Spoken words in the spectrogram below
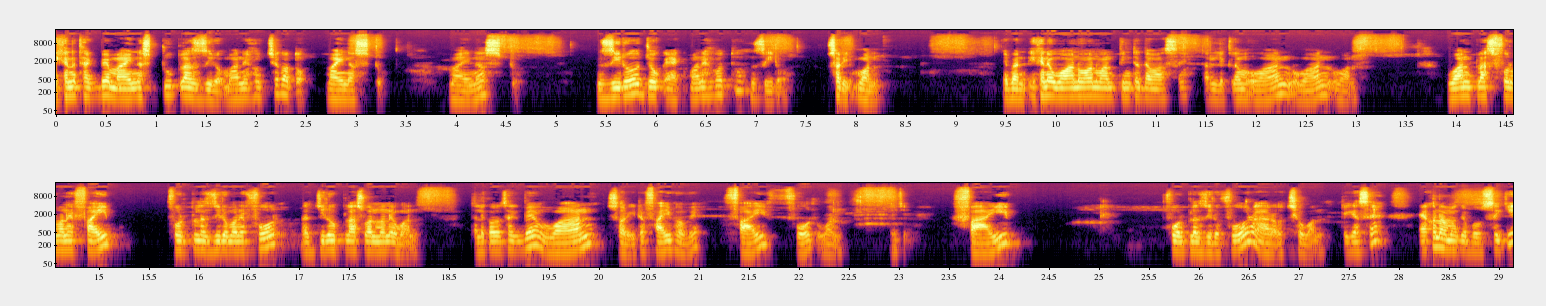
এখানে থাকবে মাইনাস টু প্লাস জিরো মানে হচ্ছে কত? Minus two minus two zero যোগ এক মানে কত? জিরো সরি ওয়ান এবার এখানে ওয়ান ওয়ান ওয়ান তিনটা দেওয়া আছে। তাহলে লিখলাম one one one one plus four মানে ফাইভ ফোর প্লাস জিরো মানে ফোর আর জিরো প্লাস ওয়ান মানে ওয়ান তাহলে কত থাকবে? ওয়ান সরি এটা ফাইভ হবে। Five four one five four plus zero four আর হচ্ছে ওয়ান ঠিক আছে? এখন আমাকে বলছে কি,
